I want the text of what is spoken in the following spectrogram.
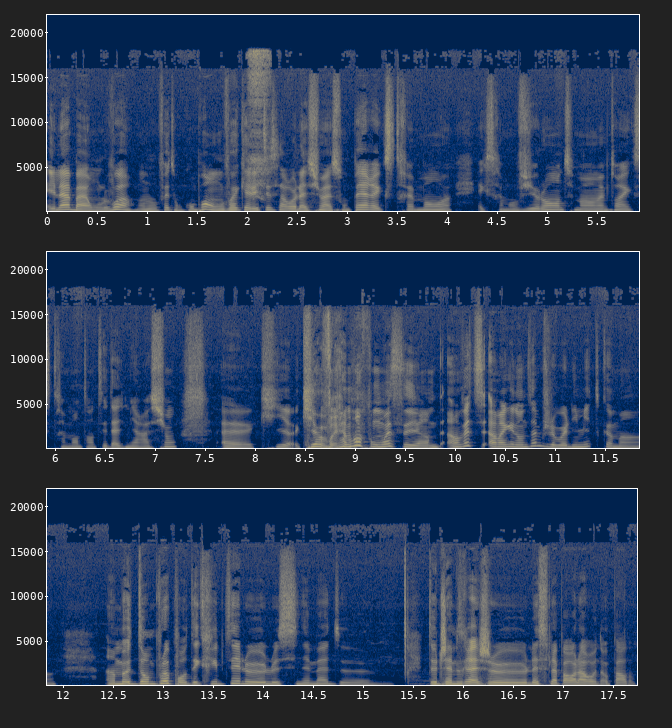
là, bah, on le voit. On- en fait, on comprend. On voit quelle était sa relation à son père, extrêmement, euh, extrêmement violente, mais en même temps extrêmement teintée d'admiration, euh, qui, qui a vraiment, pour moi, c'est un... En fait, Armageddon Time, je le vois limite comme un, un mode d'emploi pour décrypter le, le cinéma de, de James Gray. Je laisse la parole à Renaud, pardon.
